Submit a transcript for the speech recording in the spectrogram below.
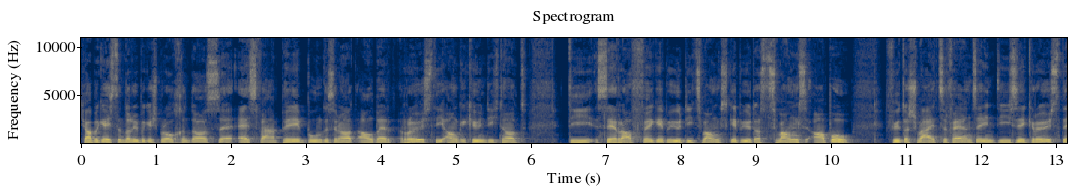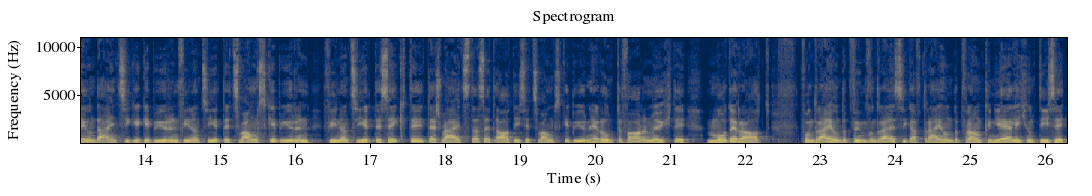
Ich habe gestern darüber gesprochen, dass äh, SVP-Bundesrat Albert Rösti angekündigt hat, die Seraphe-Gebühr, die Zwangsgebühr, das Zwangsabo für das Schweizer Fernsehen diese größte und einzige gebührenfinanzierte, zwangsgebührenfinanzierte Sekte der Schweiz, dass er da diese Zwangsgebühren herunterfahren möchte, moderat von 335 auf 300 Franken jährlich. Und diese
